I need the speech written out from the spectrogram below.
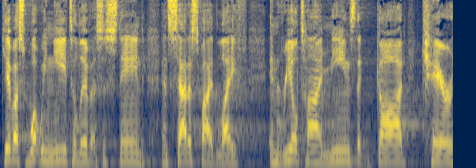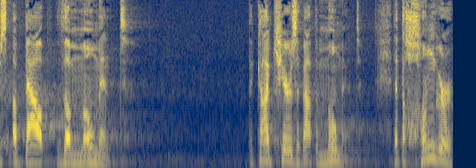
Give us what we need to live a sustained and satisfied life in real time means that God cares about the moment. That God cares about the moment. That the hunger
